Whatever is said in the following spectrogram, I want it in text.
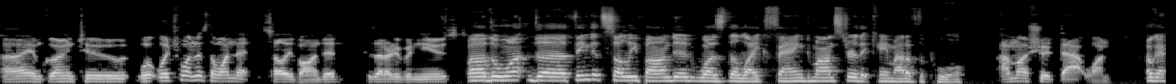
I am going to. Wh- which one is the one that Sully bonded? Has that already been used? Uh, the one, the thing that Sully bonded was the like fanged monster that came out of the pool. I'm gonna shoot that one. Okay.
